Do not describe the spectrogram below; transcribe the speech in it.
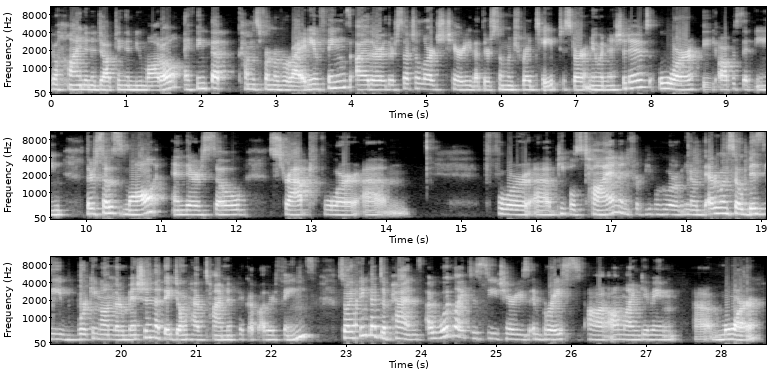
behind in adopting a new model. I think that comes from a variety of things. Either there's such a large charity that there's so much red tape to start new initiatives, or the opposite being they're so small and they're so strapped for. Um, for uh, people's time and for people who are, you know, everyone's so busy working on their mission that they don't have time to pick up other things. So I think that depends. I would like to see charities embrace uh, online giving uh, more.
